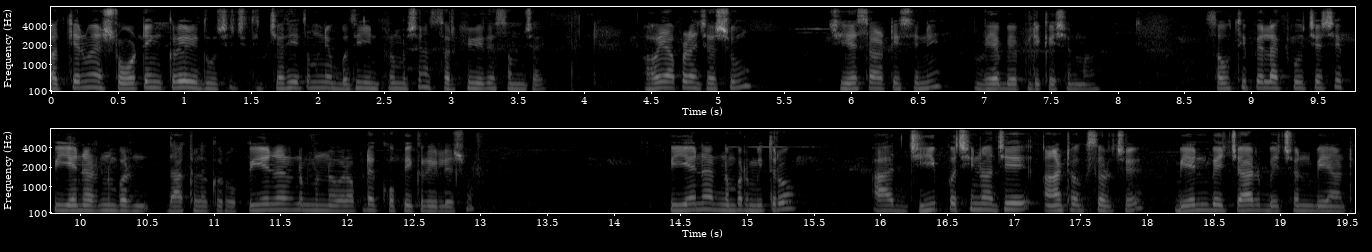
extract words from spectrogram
અત્યારે મેં શોર્ટિંગ કરી લીધું છે, જેથી તમને બધી ઇન્ફોર્મેશન સરખી રીતે સમજાય. હવે આપણે જશું જીએસઆરટીસીની વેબ એપ્લિકેશનમાં. સૌથી પહેલાં પૂછે છે પીએનઆર નંબર દાખલ કરો. પીએનઆર નંબર આપણે કોપી કરી લઈશું પીએનઆર નંબર મિત્રો, આ જી પછીના જે આઠ અક્ષર છે, બે બે ચાર, બે છ બે આઠ,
